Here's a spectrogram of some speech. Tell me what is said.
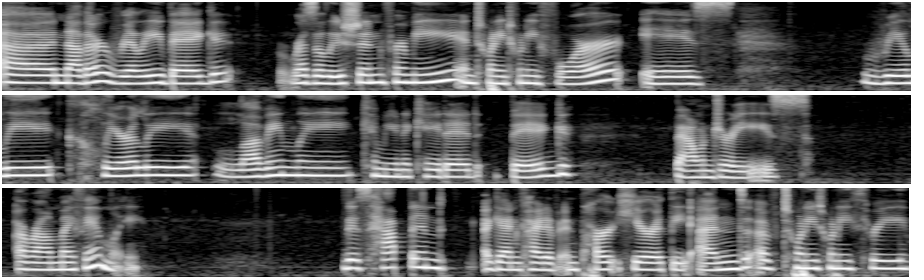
Another really big resolution for me in 2024 is really clearly, lovingly communicated big boundaries around my family. This happened again, kind of in part here at the end of 2023.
